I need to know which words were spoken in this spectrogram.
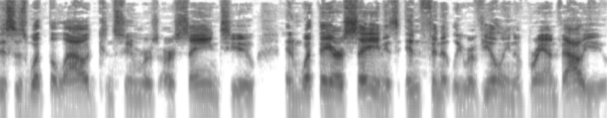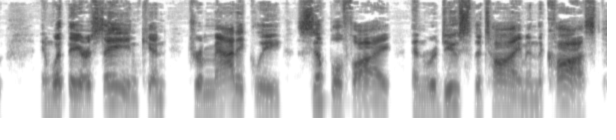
this is what the loud consumers are saying to you. And what they are saying is infinitely revealing of brand value. And what they are saying can dramatically simplify and reduce the time and the cost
